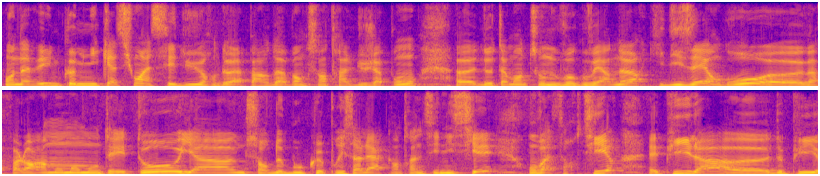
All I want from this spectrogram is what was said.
on avait une communication assez dure de la part de la Banque centrale du Japon, euh, notamment de son nouveau gouverneur, qui disait en gros, euh, il va falloir à un moment monter les taux. Il y a une sorte de boucle prix-salaire qui est en train de s'initier. On va sortir. Et puis là, euh, depuis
